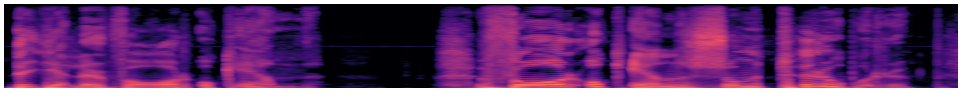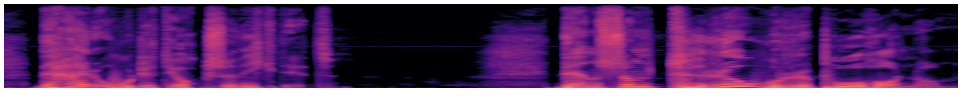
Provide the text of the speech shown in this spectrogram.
Det gäller var och en. Var och en som tror. Det här ordet är också viktigt. Den som tror på honom.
